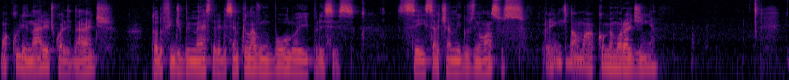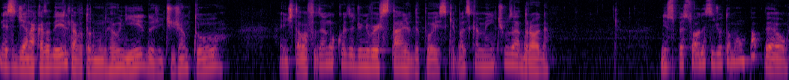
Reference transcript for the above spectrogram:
uma culinária de qualidade. Todo fim de bimestre ele sempre leva um bolo aí para esses seis, sete amigos nossos, pra gente dar uma comemoradinha. E nesse dia na casa dele tava todo mundo reunido, a gente jantou. A gente tava fazendo coisa de universitário depois, que é basicamente usar droga. Nisso o pessoal decidiu tomar um papel.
